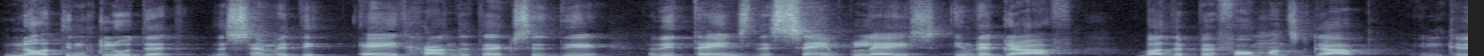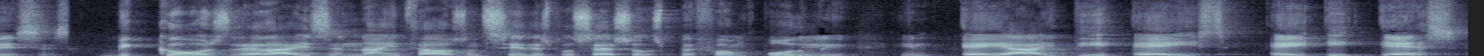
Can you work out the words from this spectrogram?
not included, the 7800 X3D retains the same place in the graph, but the performance gap increases. Because the Ryzen 9000 series processors perform poorly in AIDA's AES,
